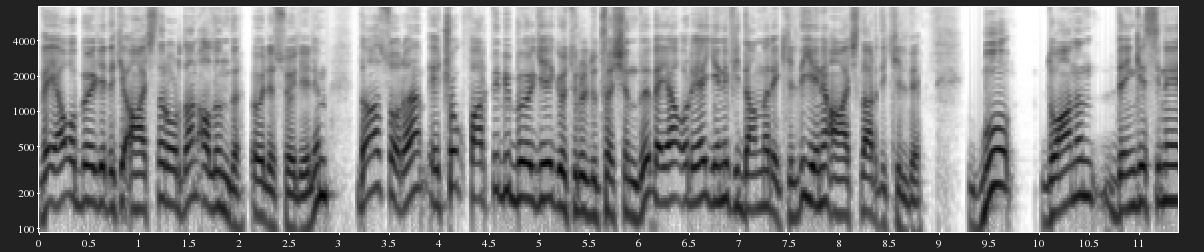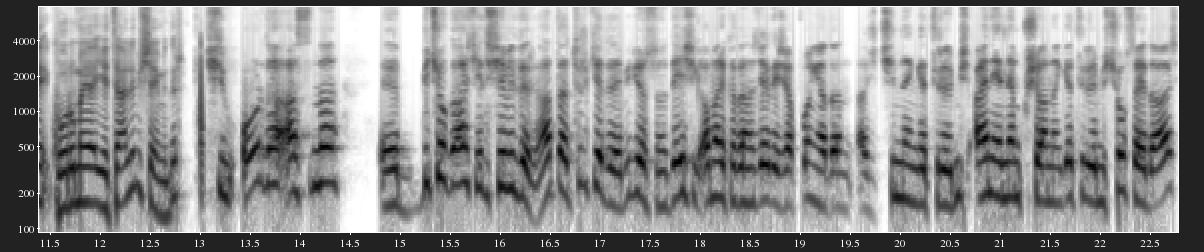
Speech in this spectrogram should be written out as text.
veya o bölgedeki ağaçlar oradan alındı öyle söyleyelim. Daha sonra e, çok farklı bir bölgeye götürüldü, taşındı veya oraya yeni fidanlar ekildi, yeni ağaçlar dikildi. Bu doğanın dengesini korumaya yeterli bir şey midir? Şimdi orada aslında e, birçok ağaç yetişebilir. Hatta Türkiye'de de biliyorsunuz değişik Amerika'dan özellikle Japonya'dan, Çin'den getirilmiş, aynı enlem kuşağından getirilmiş çok sayıda ağaç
